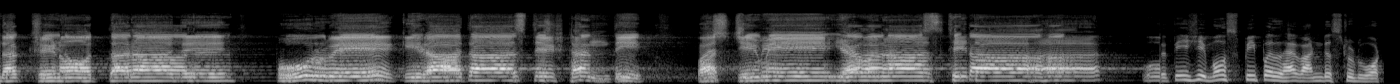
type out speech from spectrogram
दक्षिणोत्तरात् पूर्वे किरातास्तिष्ठन्ति पश्चिमे यवनाः स्थिताः Satish ji, most people have understood what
